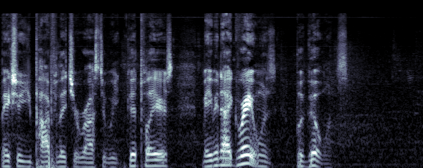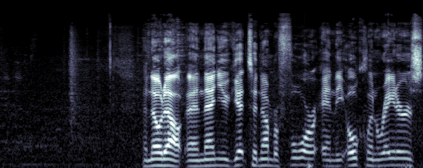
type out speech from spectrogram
make sure you populate your roster with good players, maybe not great ones, but good ones. And no doubt. And then you get to number four and the Oakland Raiders.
